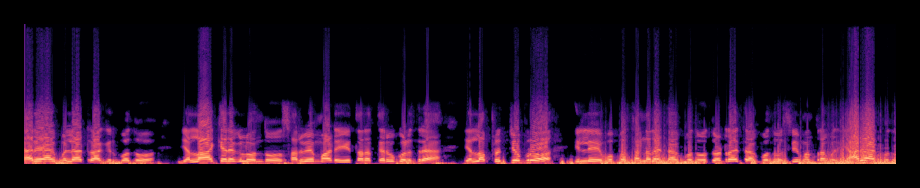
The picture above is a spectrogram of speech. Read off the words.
ಯಾರೇ ಆಗಿ ಬಳ್ಳಾಟ್ರಾಗಿರ್ಬೋದು ಎಲ್ಲಾ ಕೆರೆಗಳು ಒಂದು ಸರ್ವೆ ಮಾಡಿ ಈ ತರ ತೆರವುಗೊಳಿದ್ರೆ ಎಲ್ಲ ಪ್ರತಿಯೊಬ್ರು ಇಲ್ಲಿ ಒಬ್ಬ ಸಣ್ಣ ರೈತ ಆಗ್ಬೋದು, ದೊಡ್ಡ ರೈತ ಆಗ್ಬೋದು ಶ್ರೀಮಂತರಾಗ್ಬೋದು ಯಾರೇ ಆಗ್ಬೋದು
